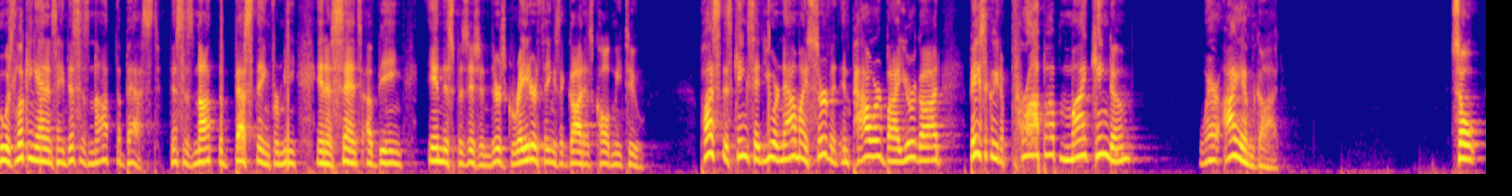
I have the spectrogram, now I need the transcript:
who was looking at it and saying, This is not the best. This is not the best thing for me in a sense of being in this position. There's greater things that God has called me to. Plus, this king said, You are now my servant, empowered by your God, basically to prop up my kingdom where I am God. So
